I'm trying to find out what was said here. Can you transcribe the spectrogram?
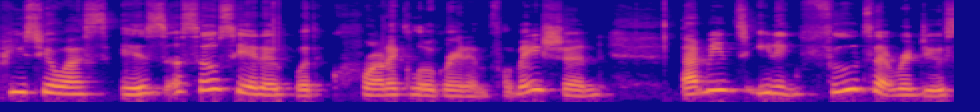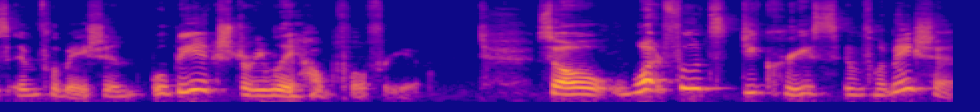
PCOS is associated with chronic low grade inflammation, that means eating foods that reduce inflammation will be extremely helpful for you. So, what foods decrease inflammation?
